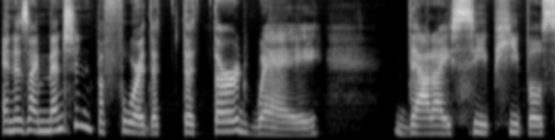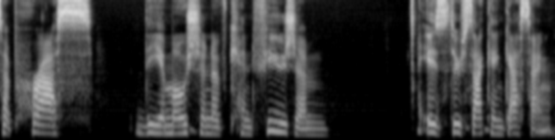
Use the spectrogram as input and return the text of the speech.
And as I mentioned before, the, the third way that I see people suppress the emotion of confusion is through second guessing.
